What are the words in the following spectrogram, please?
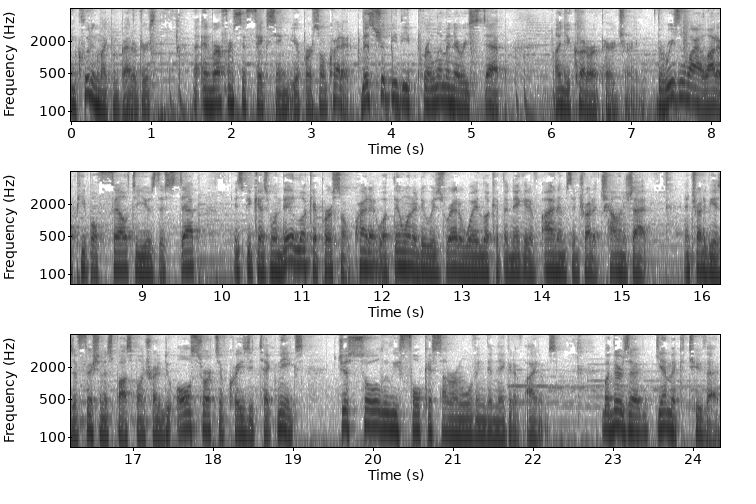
including my competitors, uh, in reference to fixing your personal credit. This should be the preliminary step on your credit repair journey. The reason why a lot of people fail to use this step is because when they look at personal credit, what they want to do is right away look at the negative items and try to challenge that and try to be as efficient as possible and try to do all sorts of crazy techniques just solely focused on removing the negative items. But there's a gimmick to that.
